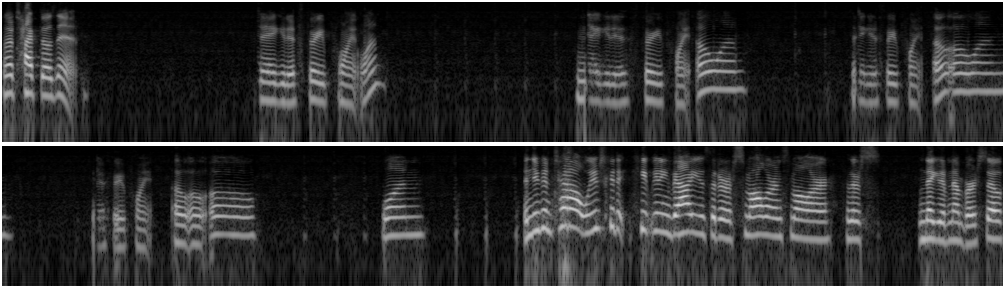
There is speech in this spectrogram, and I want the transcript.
going to type those in. Negative 3.1, negative 3.01, negative 3.001, negative 3.0001. And you can tell we just keep getting values that are smaller and smaller because there's negative numbers. So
